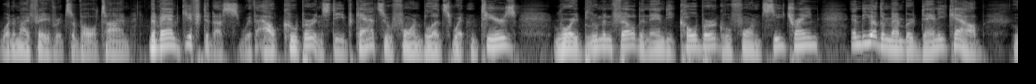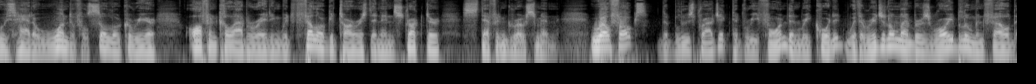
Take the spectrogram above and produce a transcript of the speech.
one of my favorites of all time. The band gifted us with Al Kooper and Steve Katz, who formed Blood, Sweat, and Tears, Roy Blumenfeld and Andy Kulberg, who formed Seatrain, and the other member, Danny Kalb, who's had a wonderful solo career, often collaborating with fellow guitarist and instructor Stefan Grossman. Well, folks, the Blues Project have reformed and recorded with original members Roy Blumenfeld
